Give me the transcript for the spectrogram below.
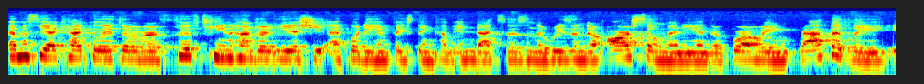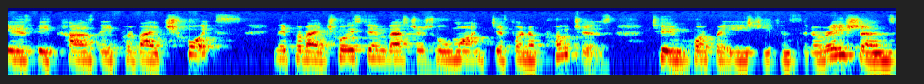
MSCI calculates over 1,500 ESG equity and fixed income indexes. And the reason there are so many and they're growing rapidly is because they provide choice. They provide choice to investors who want different approaches to incorporate ESG considerations.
